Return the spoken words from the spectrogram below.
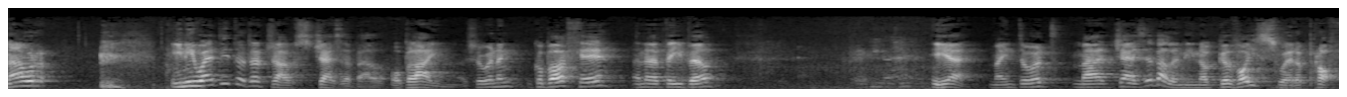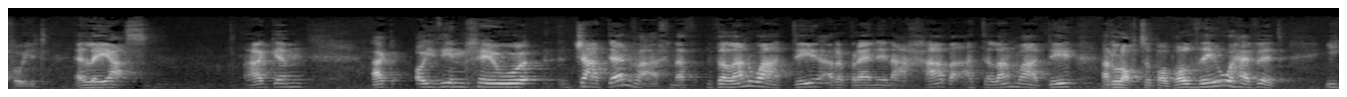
Nawr, I ni wedi dod ar draws Jezebel o blaen. Oes rhywun yn gwybod lle yn y Beibl? Ie, yeah, mae'n dod, mae Jezebel yn un o gyfoeswyr y proffwyd Elias. Ac, um, ac oedd hi'n rhyw jaden fach na ddylanwadu ar y brenin achab a dylanwadu ar lot o bobl ddiw hefyd i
